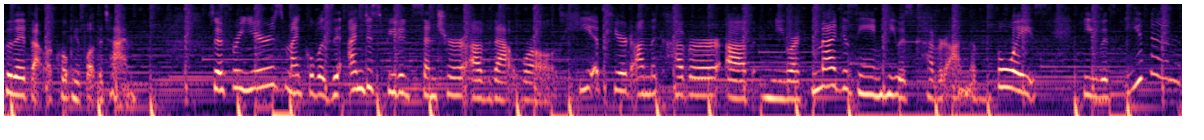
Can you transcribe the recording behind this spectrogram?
who they thought were cool people at the time. So, for years, Michael was the undisputed center of that world. He appeared on the cover of New York Magazine, he was covered on The Voice, he was even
